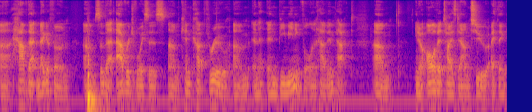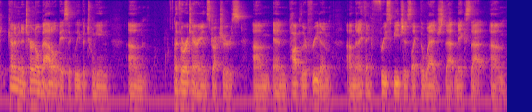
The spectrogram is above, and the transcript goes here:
uh, have that megaphone um, so that average voices um, can cut through um, and, and be meaningful and have impact um, you know, all of it ties down to, I think, kind of an eternal battle basically between um, authoritarian structures um, and popular freedom. Um, and I think free speech is like the wedge that makes that um,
